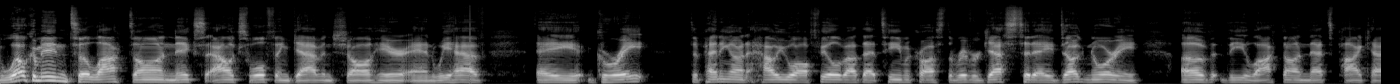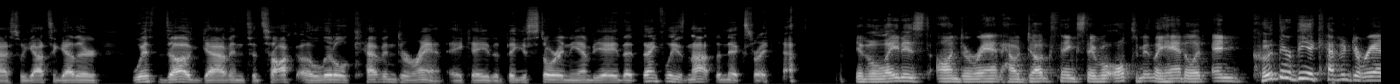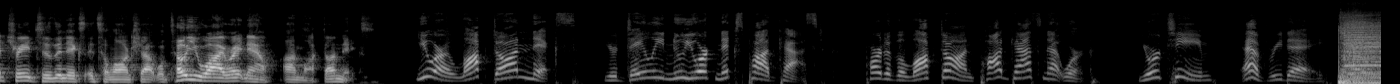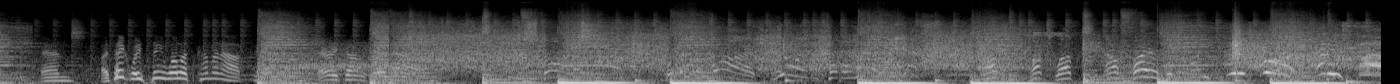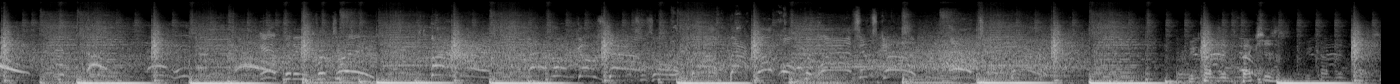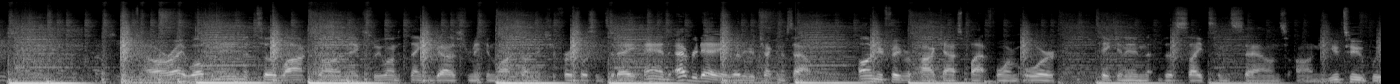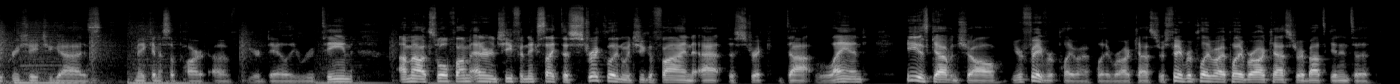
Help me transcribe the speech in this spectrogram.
Welcome in to Locked On Knicks. Alex Wolf and Gavin Shaw here, and we have a great, depending on how you all feel about that team across the river, guest today, Doug Norrie of the Locked On Nets podcast. We got together with Doug Gavin to talk a little Kevin Durant, aka the biggest story in the NBA that thankfully is not the Knicks right now. Yeah, the latest on Durant, how Doug thinks they will ultimately handle it. And could there be a Kevin Durant trade to the Knicks? It's a long shot. We'll tell you why right now on Locked On Knicks. You are Locked On Knicks, your daily New York Knicks podcast, part of the Locked On Podcast Network. Your team every day. And I think we see Willis coming out. There he comes right now. Puck left, now fires it. And he's good! And he's fouled! It's out! And he is fouled! Anthony for three. Bang! That one goes down. This is all rebound. Back up off the glass. It's good. Oh, RJ Barrett. Becomes infectious. All right, welcome in to Locked On Knicks. We want to thank you guys for making Locked On Knicks your first listen today and every day, whether you're checking us out on your favorite podcast platform or taking in the sights and sounds on YouTube. We appreciate you guys making us a part of your daily routine. I'm Alex Wolf. I'm editor in chief of Knicks site, The Strickland, which you can find at thestrick.land. He is Gavin Shaw, your favorite play by play broadcaster's favorite play by play broadcaster, about to get into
